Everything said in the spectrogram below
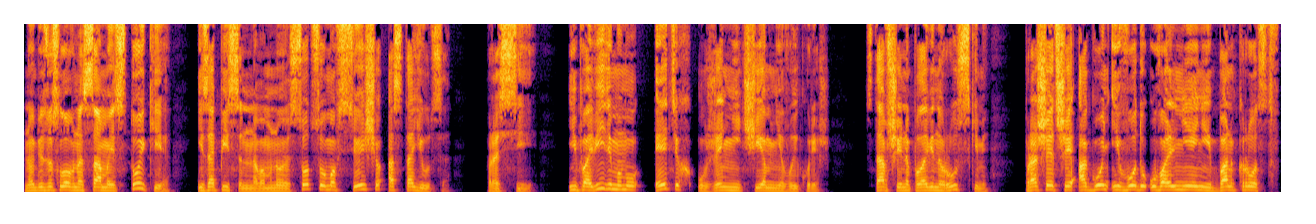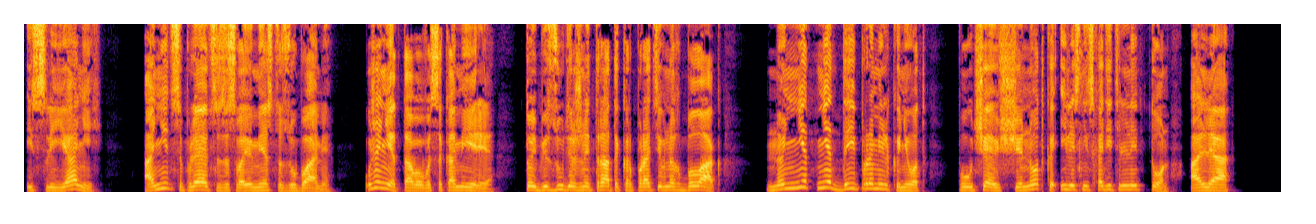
Но, безусловно, самые стойкие из записанного мною социума все еще остаются в России. И, по-видимому, этих уже ничем не выкуришь. Ставшие наполовину русскими, прошедшие огонь и воду увольнений, банкротств и слияний, они цепляются за свое место зубами. Уже нет того высокомерия, той безудержной траты корпоративных благ, но нет-нет, да и промелькнет поучающая нотка или снисходительный тон а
